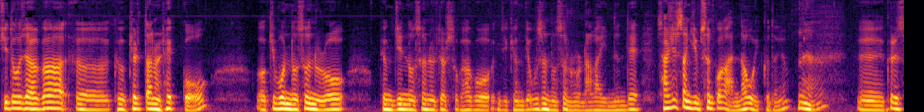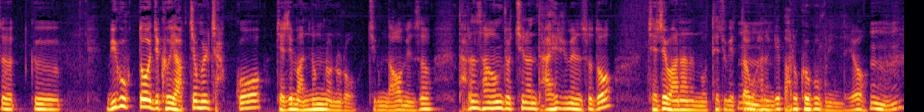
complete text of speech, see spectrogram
지도자가 어, 그 결단을 했고 어, 기본 노선으로 병진 노선을 결속하고 이제 경제 우선 노선으로 나가 있는데 사실상 지금 성과가 안 나오고 있거든요. 네. 예, 그래서 그 미국도 이제 그 약점을 잡고 제재 만능론으로 지금 나오면서 다른 상황 조치는 다 해주면서도 제재 완화는 못 해주겠다고 음. 하는 게 바로 그 부분인데요. 음.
